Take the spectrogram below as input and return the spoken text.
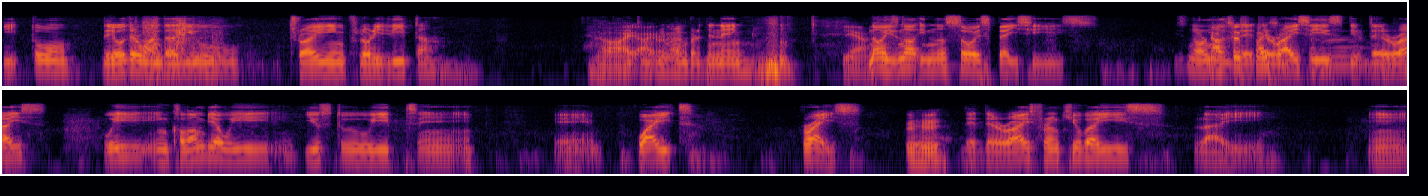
Mojito, the other one that you try in Floridita. Oh, I, I, don't I don't remember know. the name. Yeah. no, it's not. It's not so spicy. It's, it's normal. So the, the rice is the, the rice. We in Colombia we used to eat uh, uh, white rice. Mm-hmm. The the rice from Cuba is like uh,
